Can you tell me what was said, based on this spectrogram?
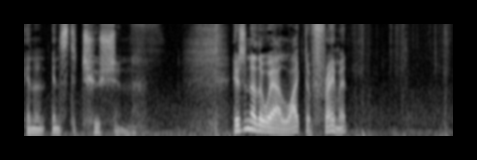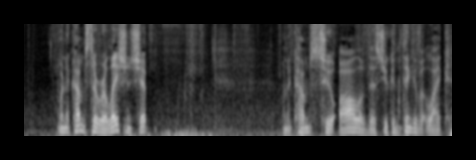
in an institution. Here's another way I like to frame it when it comes to relationship, when it comes to all of this, you can think of it like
